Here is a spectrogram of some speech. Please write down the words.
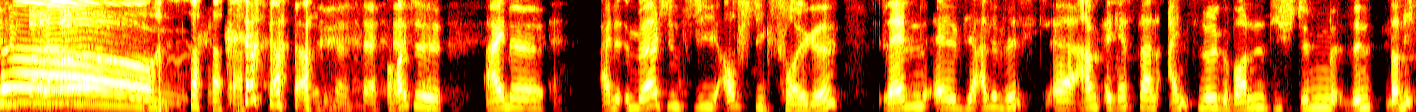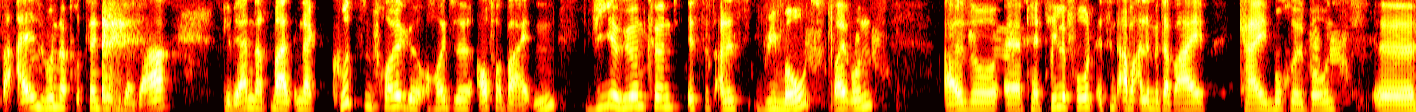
Frau! Heute eine, eine Emergency-Aufstiegsfolge, denn äh, wie alle wisst, äh, haben wir gestern 1-0 gewonnen. Die Stimmen sind noch nicht bei allen 100% wieder da. Wir werden das mal in einer kurzen Folge heute aufarbeiten. Wie ihr hören könnt, ist das alles remote bei uns. Also äh, per Telefon. Es sind aber alle mit dabei. Kai, Muchel, Bones, äh,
